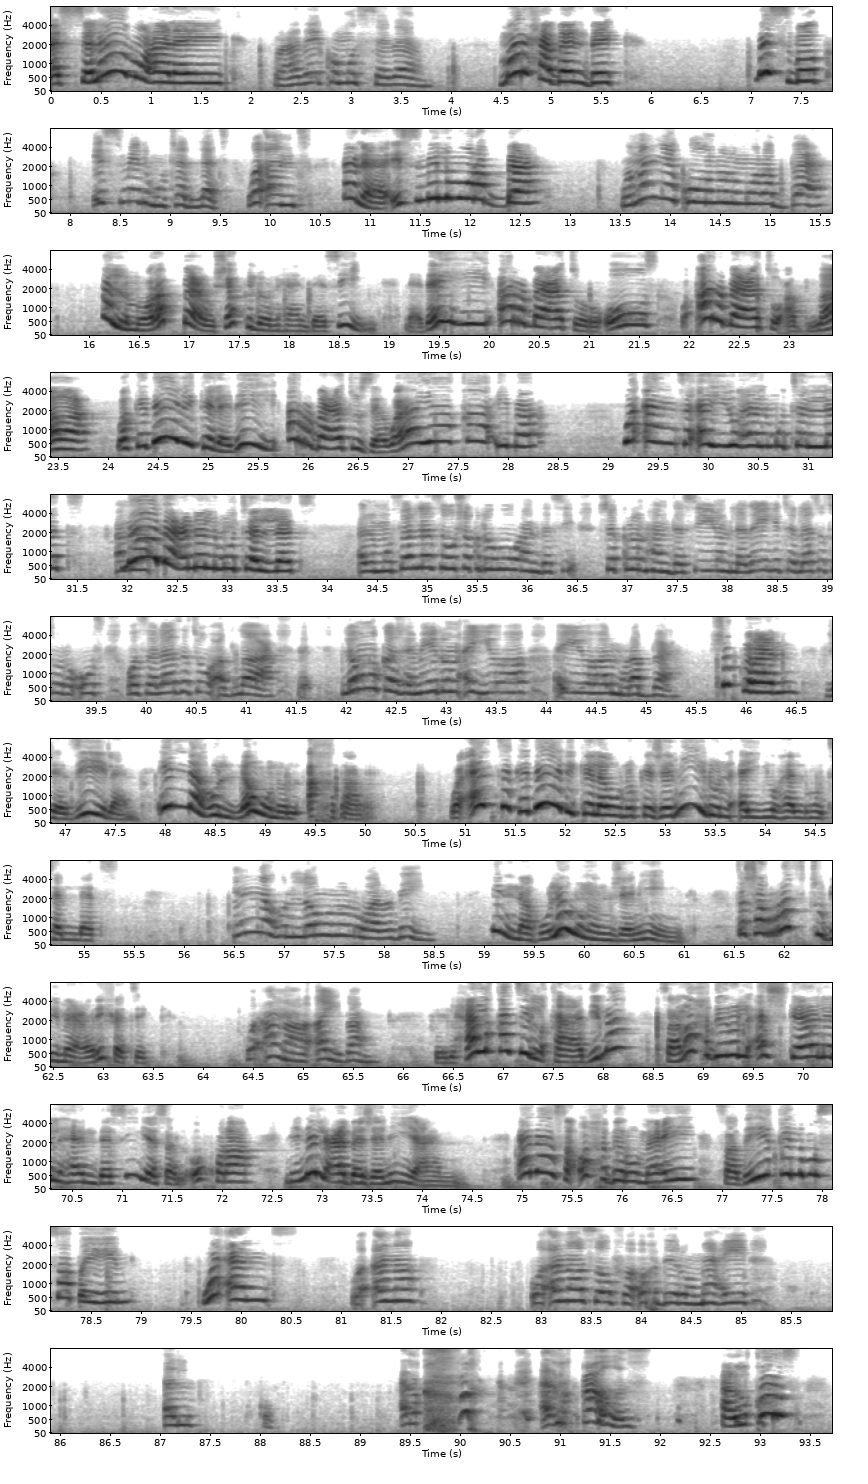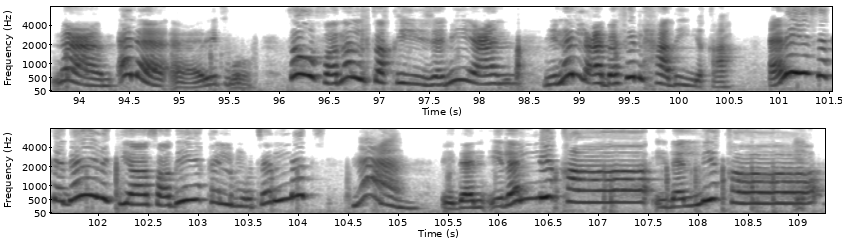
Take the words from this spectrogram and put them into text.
السلام عليك. وعليكم السلام. مرحبا بك. ما اسمك؟ اسمي المثلث. وأنت؟ أنا اسمي المربع. ومن يكون المربع؟ المربع شكل هندسي. لديه أربعة رؤوس وأربعة أضلاع وكذلك لديه أربعة زوايا قائمة. وأنت أيها المثلث؟ ما معنى المثلث؟ المثلث شكله هندسي شكل هندسي لديه ثلاثة رؤوس وثلاثة أضلاع. لونك جميل أيها أيها المربع. شكرا. جزيلا. إنه اللون الأخضر. وأنت كذلك لونك جميل أيها المثلث. إنه اللون الوردي. إنه لون جميل. تشرفت بمعرفتك. وأنا أيضا. في الحلقة القادمة سنحضر الأشكال الهندسية الأخرى لنلعب جميعا. أنا سأحضر معي صديقي المستطيل. وأنت؟ وأنا وأنا سوف أحضر معي ال القرص. نعم أنا أعرفه. سوف نلتقي جميعا لنلعب في الحديقة. أليس كذلك يا صديقي المثلث؟ نعم. إذا إلى اللقاء إلى اللقاء.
